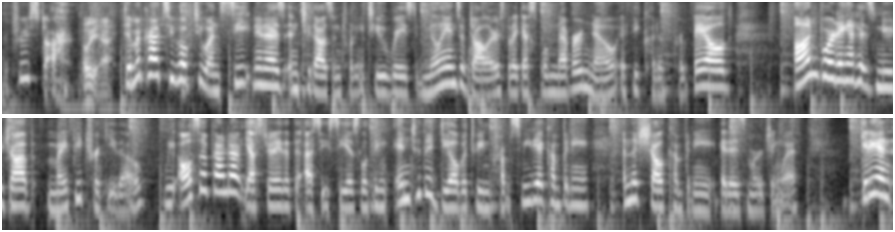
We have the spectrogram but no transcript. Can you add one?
a true star. Oh, yeah. Democrats who hope to unseat Nunes in 2022 raised millions of dollars, but I guess we'll never know if he could have prevailed. Onboarding at his new job might be tricky, though. We also found out yesterday that the SEC is looking into the deal between Trump's media company and the shell company it is merging with. Gideon,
